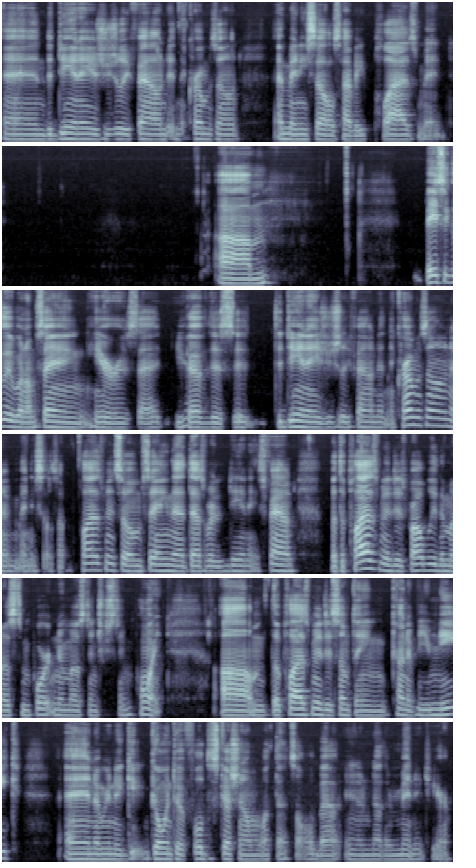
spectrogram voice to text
and the DNA is usually found in the chromosome, and many cells have a plasmid. Um, basically what I'm saying here is that you have this, it, the DNA is usually found in the chromosome and many cells have a plasmid, so I'm saying that that's where the DNA is found, but the plasmid is probably the most important and most interesting point. Um, the plasmid is something kind of unique, and I'm going to go into a full discussion on what that's all about in another minute here.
